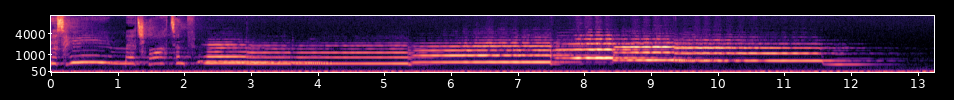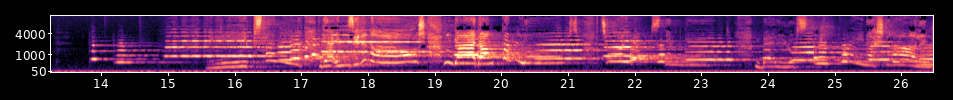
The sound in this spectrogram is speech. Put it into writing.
des Himmels schwarzen Liebsten, der im Sinnenrausch gedankenlos zur Liebsten geht, belustigt deiner Strahlen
